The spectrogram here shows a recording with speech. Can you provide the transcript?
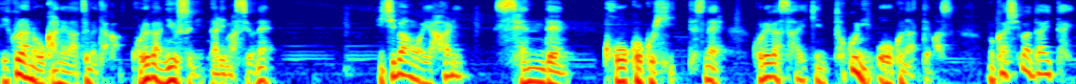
いくらのお金を集めたか、これがニュースになりますよね。一番はやはり宣伝、広告費ですね。これが最近特に多くなってます。昔はだいたい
